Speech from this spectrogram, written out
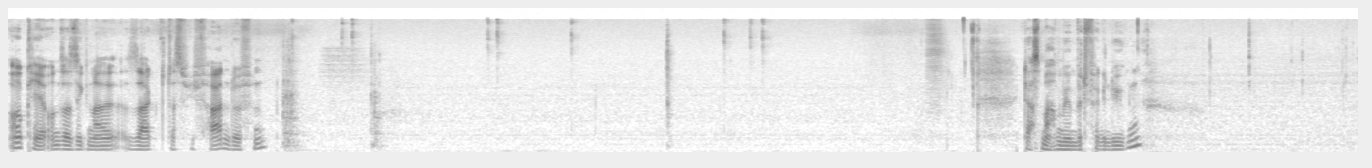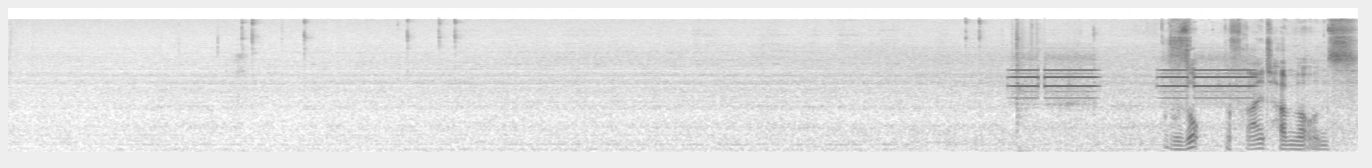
Okay, unser Signal sagt, dass wir fahren dürfen. Das machen wir mit Vergnügen. So, befreit haben wir uns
